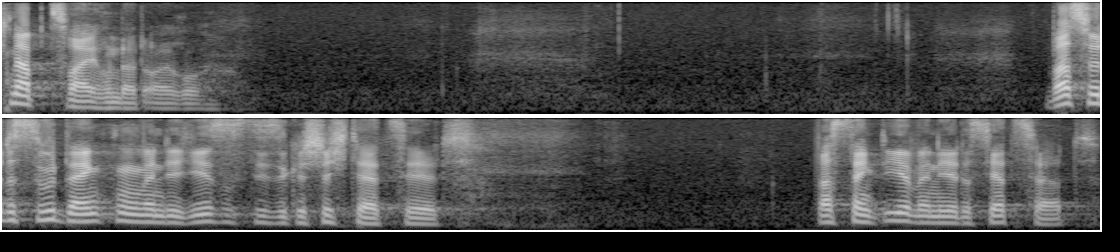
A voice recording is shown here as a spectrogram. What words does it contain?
knapp 200 Euro. Was würdest du denken, wenn dir Jesus diese Geschichte erzählt? Was denkt ihr, wenn ihr das jetzt hört?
